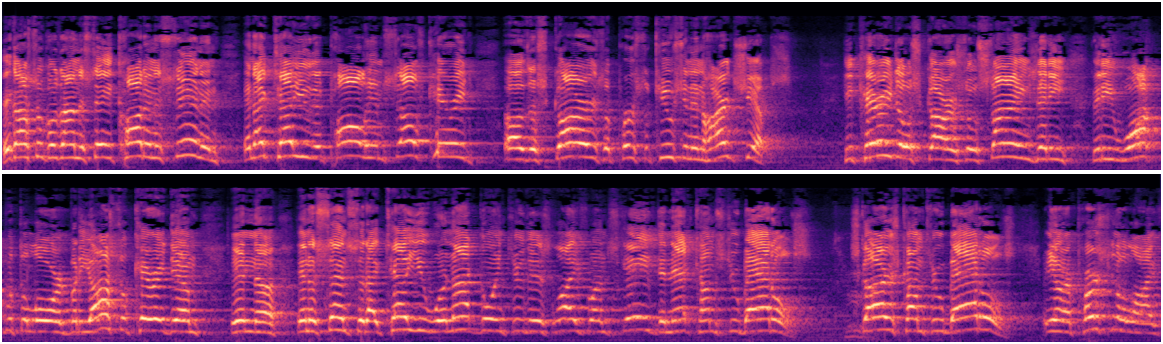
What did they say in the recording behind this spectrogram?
It also goes on to say, caught in a sin. And, and I tell you that Paul himself carried uh, the scars of persecution and hardships. He carried those scars, those signs that he, that he walked with the Lord, but he also carried them in, uh, in a sense that I tell you, we're not going through this life unscathed, and that comes through battles. Scars come through battles in our personal life,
